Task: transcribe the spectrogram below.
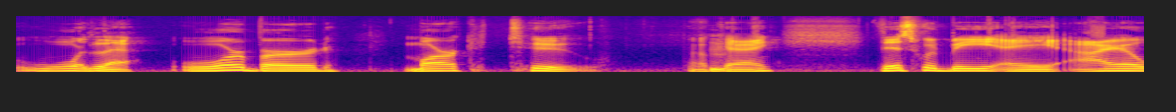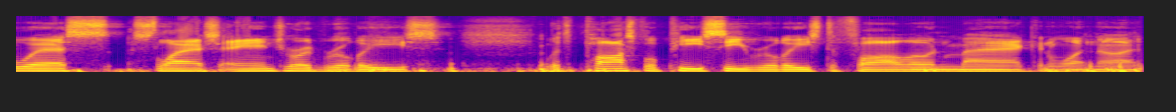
War, bleh, Warbird Mark II. Okay, this would be a iOS slash Android release with possible PC release to follow and Mac and whatnot.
